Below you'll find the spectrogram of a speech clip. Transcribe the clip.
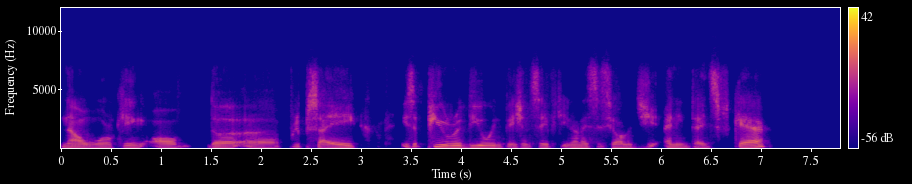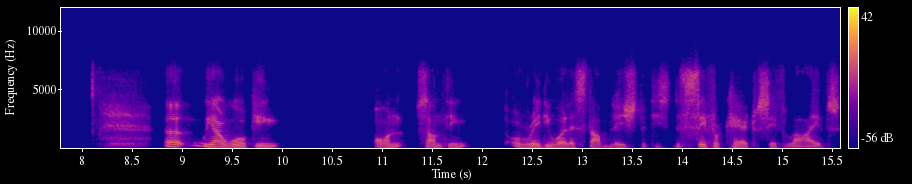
now working on the uh, PRIPSAIC, is a peer review in patient safety in anesthesiology and intensive care. Uh, we are working on something already well established, that is the safer care to save lives.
